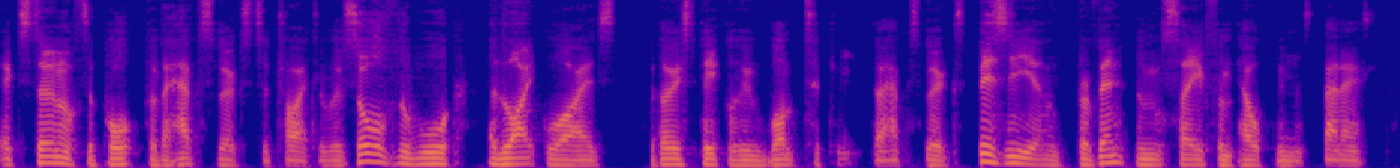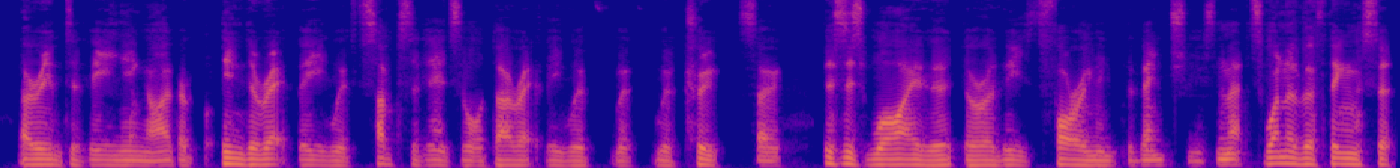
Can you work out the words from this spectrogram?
external support for the Habsburgs to try to resolve the war, and likewise, those people who want to keep the Habsburgs busy and prevent them, say, from helping the Spanish, are intervening either indirectly with subsidies or directly with, with, with troops. So this is why the, there are these foreign interventions. And that's one of the things that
